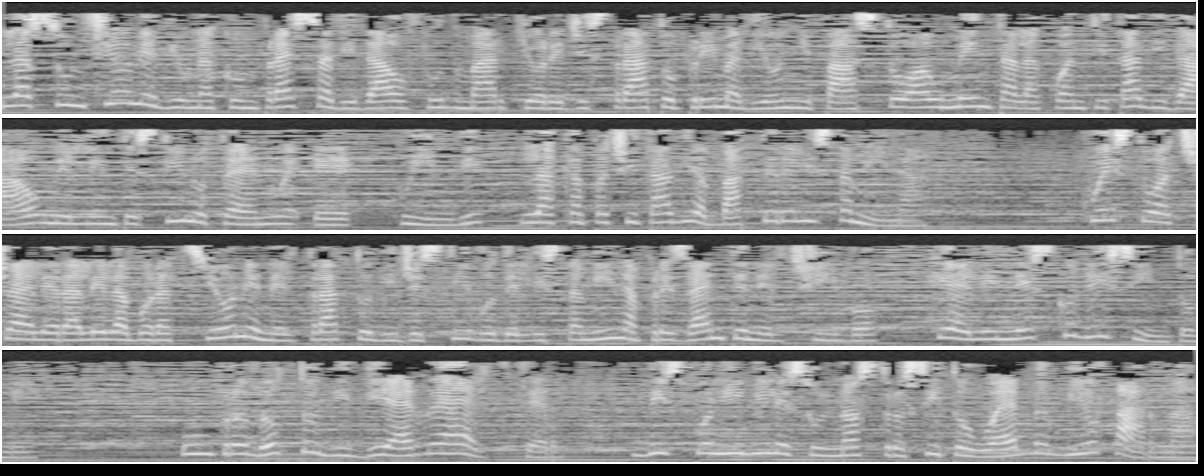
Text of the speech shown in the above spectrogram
L'assunzione di una compressa di DAO Food marchio registrato prima di ogni pasto aumenta la quantità di DAO nell'intestino tenue e, quindi, la capacità di abbattere l'istamina. Questo accelera l'elaborazione nel tratto digestivo dell'istamina presente nel cibo, che è l'innesco dei sintomi. Un prodotto di DR Healthcare. Disponibile sul nostro sito web Biofarma.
